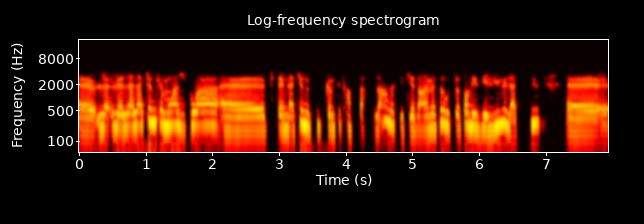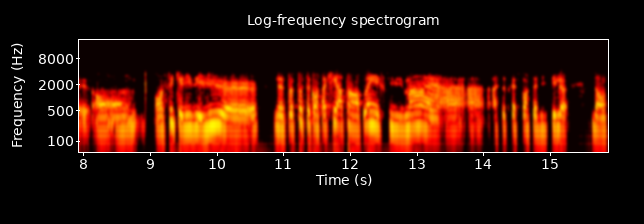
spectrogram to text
Euh, la, lacune que moi je vois, euh, puis c'est une lacune aussi du comité transpartisan, c'est que dans la mesure où ce sont des élus là-dessus, euh, on, on, sait que les élus euh, ne peuvent pas se consacrer à temps plein exclusivement à, à, cette responsabilité-là. Donc,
